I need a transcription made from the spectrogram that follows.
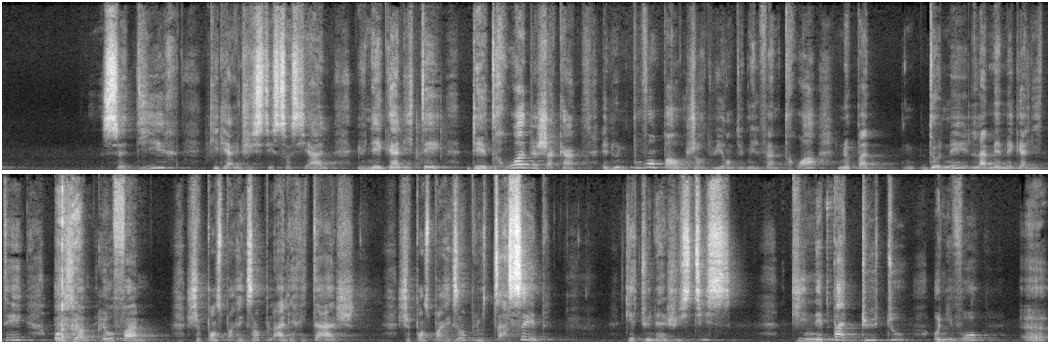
se dire qu'il y a une justice sociale, une égalité des droits de chacun. Et nous ne pouvons pas aujourd'hui, en 2023, ne pas donner la même égalité aux hommes et aux femmes. Je pense par exemple à l'héritage. Je pense par exemple au tassib, qui est une injustice qui n'est pas du tout au niveau euh,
